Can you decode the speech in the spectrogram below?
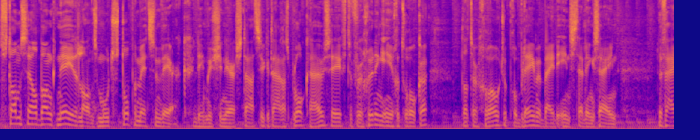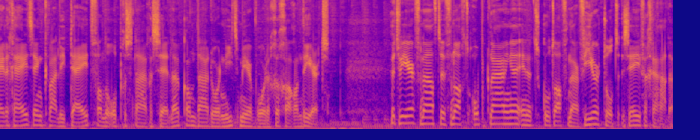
Stamcelbank Nederland moet stoppen met zijn werk. Demissionair staatssecretaris Blokhuis heeft de vergunning ingetrokken... dat er grote problemen bij de instelling zijn. De veiligheid en kwaliteit van de opgeslagen cellen... kan daardoor niet meer worden gegarandeerd. Het weer vanavond en vannacht opklaringen... en het koelt af naar 4 tot 7 graden.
